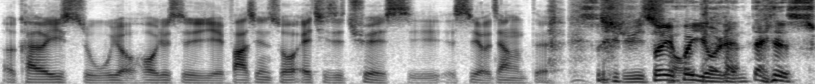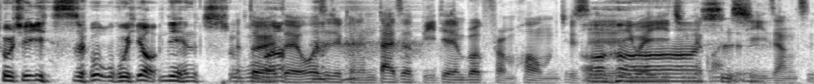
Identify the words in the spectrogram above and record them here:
呃开了一十五有后，就是也发现说，哎、欸，其实确实是有这样的 需求，所以会有人带着书去一十五有念书，对对，或者是可能带着笔电 work from home，就是因为疫情的关系这样子，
